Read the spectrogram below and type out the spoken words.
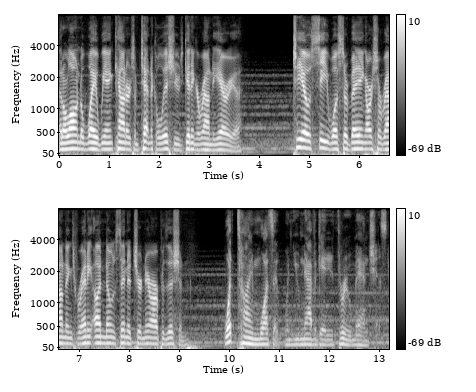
and along the way we encountered some technical issues getting around the area. TOC was surveying our surroundings for any unknown signature near our position. What time was it when you navigated through Manchester?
